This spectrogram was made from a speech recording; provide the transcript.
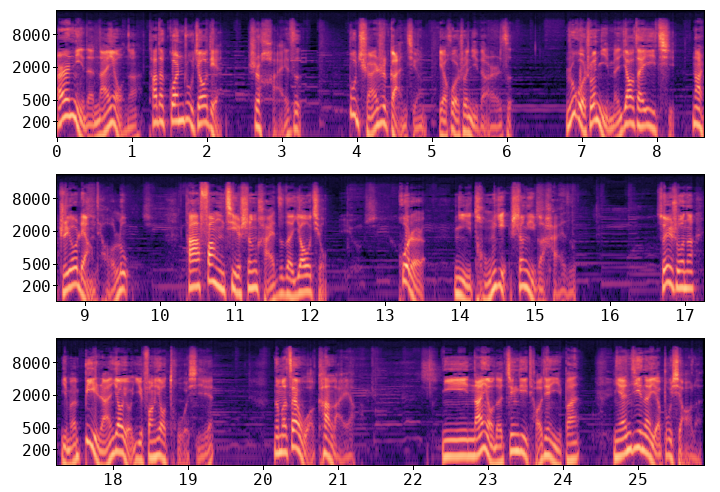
而你的男友呢，他的关注焦点是孩子，不全是感情，也或者说你的儿子。如果说你们要在一起，那只有两条路：他放弃生孩子的要求，或者你同意生一个孩子。所以说呢，你们必然要有一方要妥协。那么在我看来呀，你男友的经济条件一般，年纪呢也不小了，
